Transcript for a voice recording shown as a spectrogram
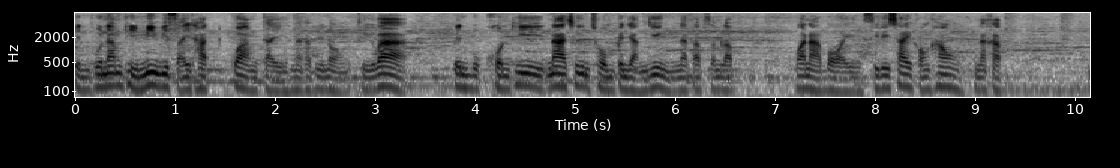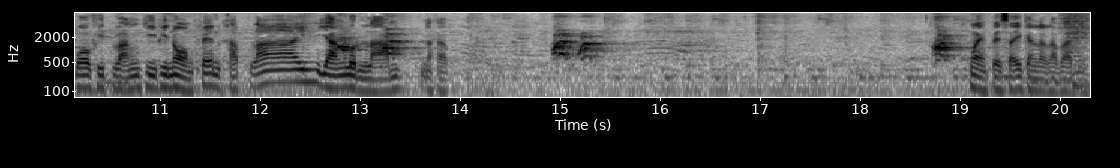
ป็นผู้นำที่มีวิสัยทัศน์กว้างไกลนะครับพี่น้อง ถือว่าเป็นบุคคลที่น่าชื่นชมเป็นอย่างยิ่งนะครับสำหรับวานาบอยซิริชัยของเฮานะครับบอผิดหวังพี่พี่น้องแฟนครับลายยางหล่นหลามนะครับห่วยไปไซกันและละบาดนี้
